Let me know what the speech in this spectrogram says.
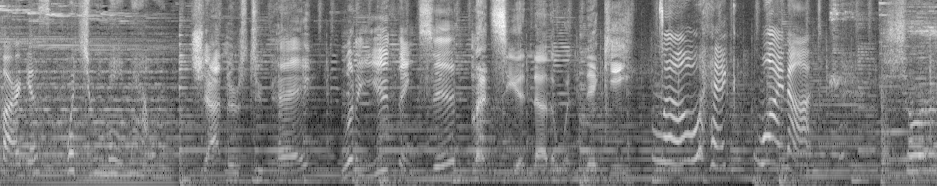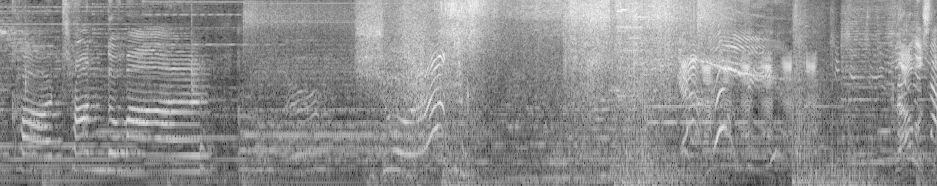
Fargus. What should we name that one? Shatner's toupee? What do you think, Sid? Let's see another one, Nikki. Oh, heck, why not? Shurka Chandomal. Shurang. That was the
